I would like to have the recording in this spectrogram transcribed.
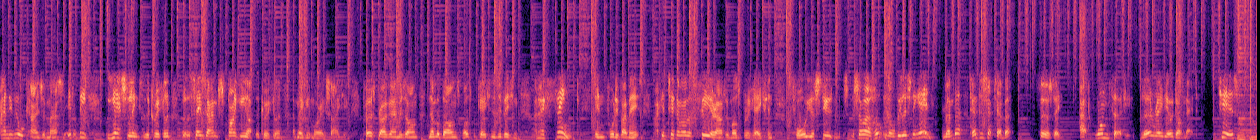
and it'll all kinds of maths. It'll be, yes, linked to the curriculum, but at the same time spiking up the curriculum and making it more exciting. First program is on number bonds, multiplication and division. And I think in 45 minutes, I can take a lot of fear out of multiplication for your students. So I hope you'll all be listening in. Remember, 10th of September, Thursday, at 1.30, learnradio.net. Cheers.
